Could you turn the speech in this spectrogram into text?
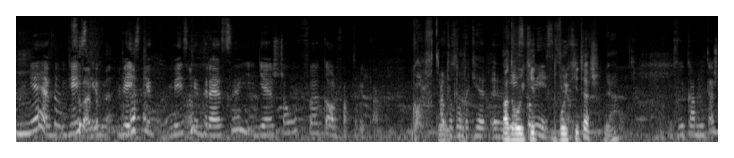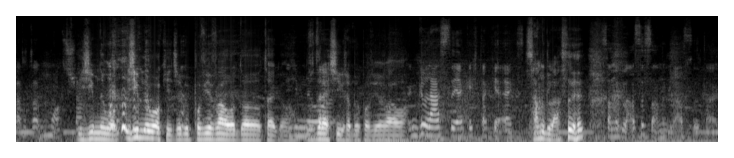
Nie, wiejskie, Srebrne. wiejskie, wiejskie dresy jeżdżą w golfach trójkach. Golf A to są trójka. takie e, A dwójki, miejsko-miejskie. dwójki też, nie? Dwójkami też, a to, to młodsze. I zimny, łok, zimny łokieć, żeby powiewało do tego. Zimny W dresik, żeby powiewało. Glasy jakieś takie ekstra. Sunglasy. Sunglasy, sunglasy, tak.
